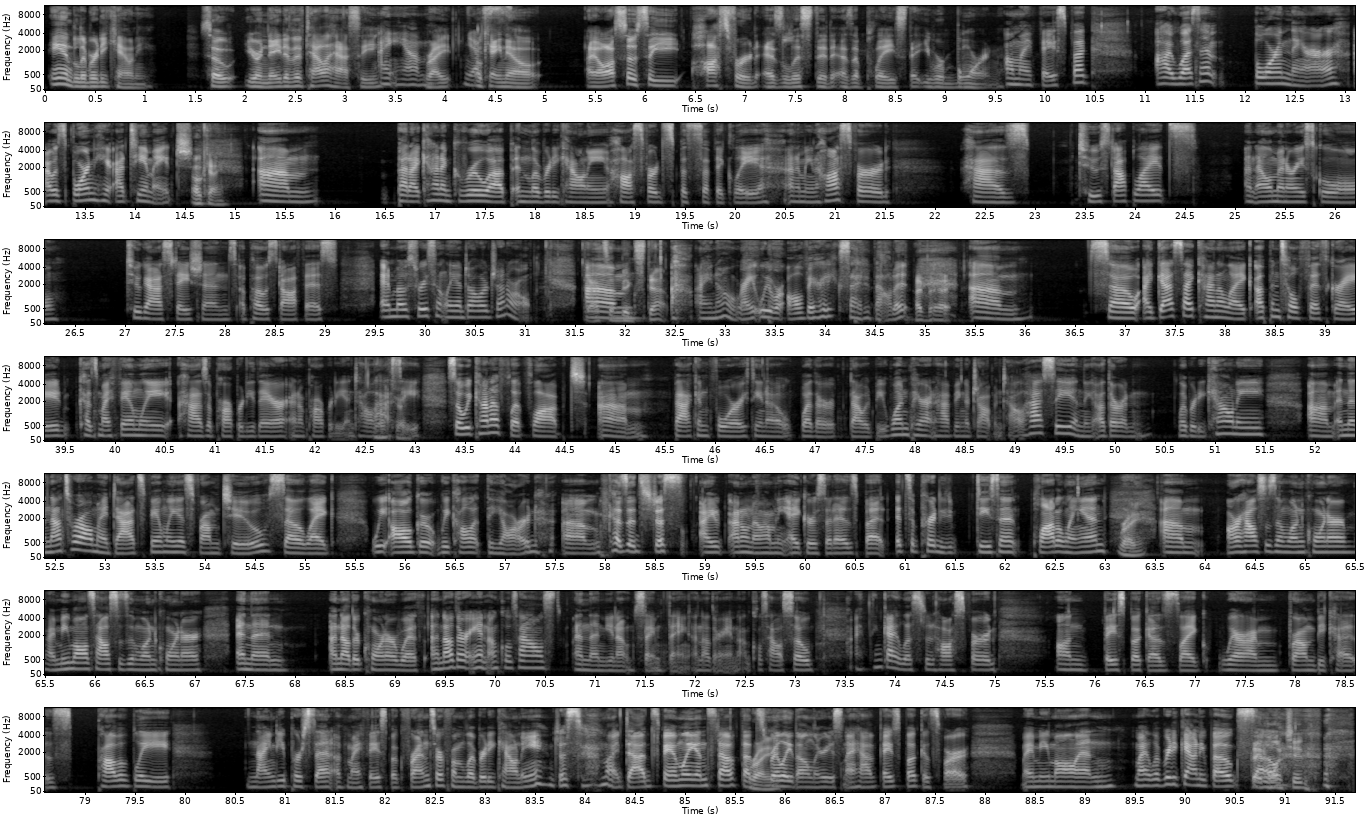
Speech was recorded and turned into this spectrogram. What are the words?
and Liberty County. So you're a native of Tallahassee. I am. Right? Yes. Okay, now I also see Hosford as listed as a place that you were born. On my Facebook, I wasn't born there. I was born here at TMH. Okay. Um, but I kind of grew up in Liberty County, Hosford specifically. And I mean, Hosford has two stoplights, an elementary school, two gas stations, a post office, and most recently a Dollar General. That's Um, a big step. I know, right? We were all very excited about it. I bet. Um, so I guess I kind of like up until fifth grade because my family has a property there and a property in Tallahassee. So we kind of flip flopped um, back and forth. You know, whether that would be one parent having a job in Tallahassee and the other in Liberty County, um, and then that's where all my dad's family is from too. So like we all grew, we call it the yard because it's just I I don't know how many acres it is, but it's a pretty decent plot of land. Right. Um, our house is in one corner, my Meemaw's house is in one corner, and then another corner with another aunt and uncle's house, and then, you know, same thing, another aunt and uncle's house. So I think I listed Hosford on Facebook as like where I'm from because probably 90% of my Facebook friends are from Liberty County, just my dad's family and stuff. That's Right. really the only reason I have Facebook is for my Meemaw and my Liberty County folks. They don't want you.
